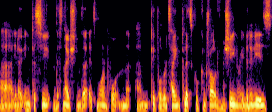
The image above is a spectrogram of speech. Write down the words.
uh, you know, in pursuit of this notion that it's more important that um, people retain political control of machinery than it is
